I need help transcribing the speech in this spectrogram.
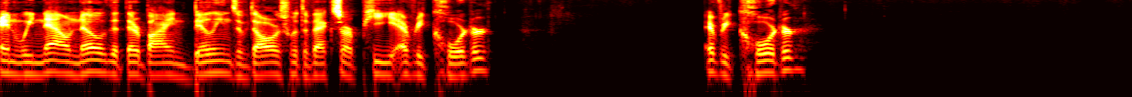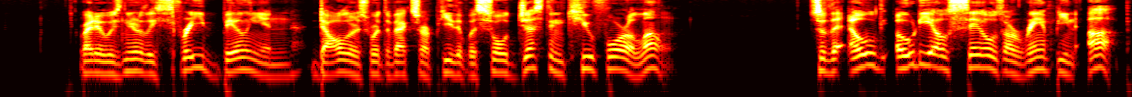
And we now know that they're buying billions of dollars worth of XRP every quarter. Every quarter. Right? It was nearly $3 billion worth of XRP that was sold just in Q4 alone. So the ODL sales are ramping up.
